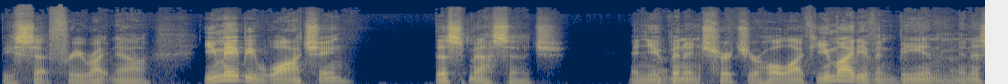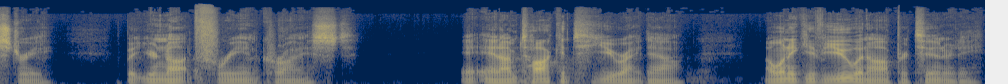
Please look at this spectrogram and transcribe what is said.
be set free right now. You may be watching this message and you've been in church your whole life. You might even be in ministry, but you're not free in Christ. And I'm talking to you right now. I want to give you an opportunity.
